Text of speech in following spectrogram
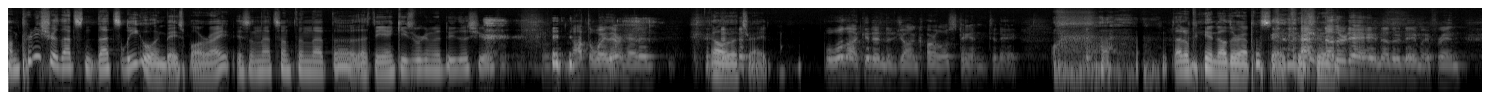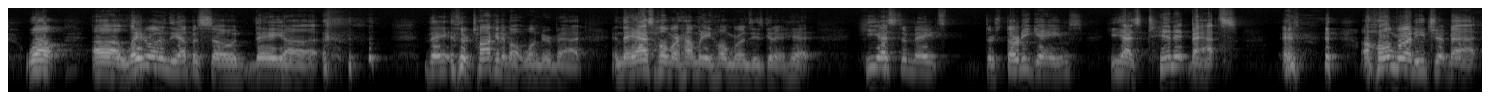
I'm pretty sure that's that's legal in baseball, right? Isn't that something that the that the Yankees were going to do this year? Not the way they're headed. oh, that's right. But we'll not get into Giancarlo Stanton today. That'll be another episode for sure. another day, another day, my friend. Well, uh, later on in the episode, they uh, they they're talking about Wonder Bat, and they ask Homer how many home runs he's going to hit. He estimates there's 30 games. He has 10 at bats and a home run each at bat.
